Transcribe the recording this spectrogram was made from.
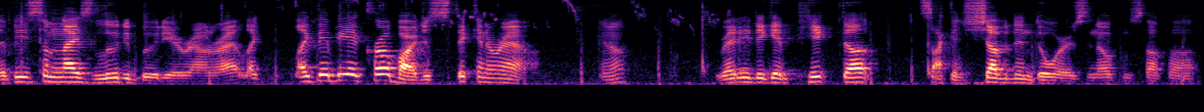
there'd be some nice looty booty around, right? Like like there'd be a crowbar just sticking around, you know? Ready to get picked up so I can shove it indoors and open stuff up.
